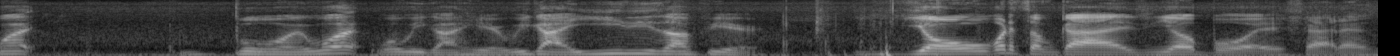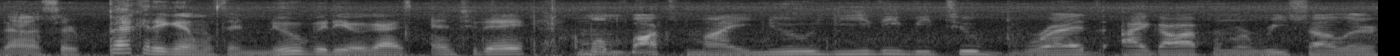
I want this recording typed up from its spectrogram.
what? Boy, what? What we got here? We got Yeezys up here. Yo, what is up guys? Yo boy, Fat Ass Dinosaur, back at it again with a new video guys, and today I'm unbox my new Yeezy V2 Breds I got from a reseller.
